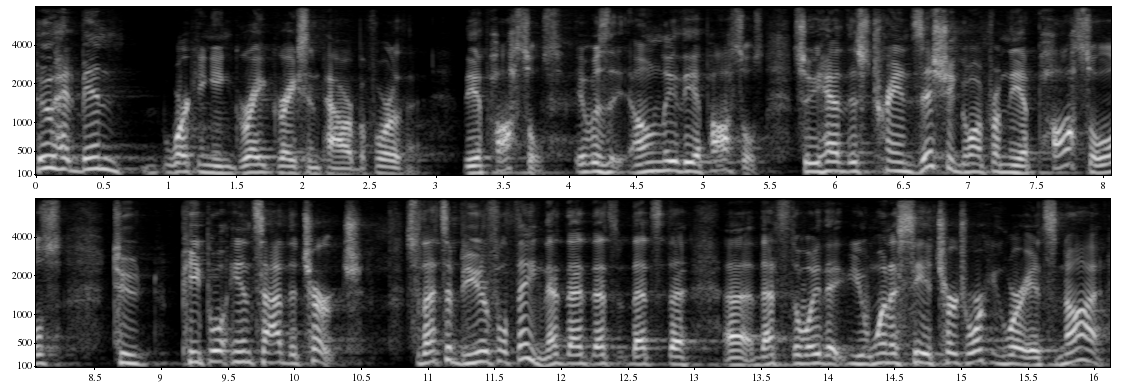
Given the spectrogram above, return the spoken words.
Who had been working in great grace and power before that? the apostles. It was only the apostles. So you have this transition going from the apostles to people inside the church. So that's a beautiful thing. That, that, that's, that's, the, uh, that's the way that you want to see a church working, where it's not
